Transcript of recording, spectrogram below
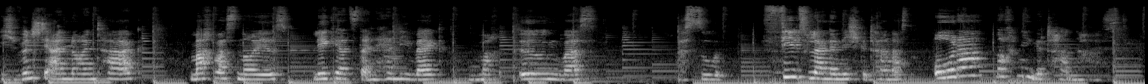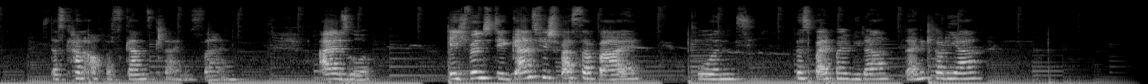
Ich wünsche dir einen neuen Tag. Mach was Neues. Leg jetzt dein Handy weg und mach irgendwas, was du viel zu lange nicht getan hast oder noch nie getan hast. Das kann auch was ganz Kleines sein. Also, ich wünsche dir ganz viel Spaß dabei und bis bald mal wieder. Deine Claudia.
